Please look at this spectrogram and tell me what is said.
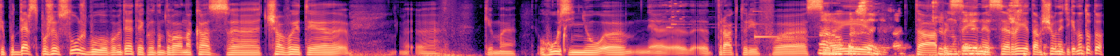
Типу, Держспоживслужбу, пам'ятаєте, як вони там давали наказ е, чавити е, е, такими гусінню е, е, е, тракторів е, сири. А, апельсини, так? Та апельсини, сири, там що вони тільки. Ну тобто,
